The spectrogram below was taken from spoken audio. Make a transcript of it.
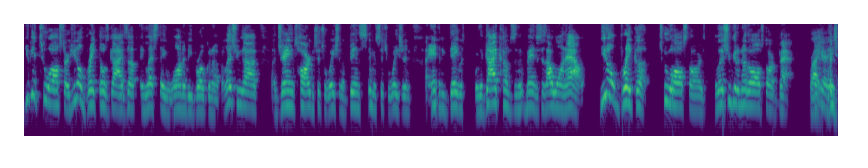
you get two All Stars, you don't break those guys up unless they want to be broken up. Unless you got a James Harden situation, a Ben Simmons situation, Anthony Davis, where the guy comes and the manager says, I want out. You don't break up two All Stars unless you get another All Star back. Right. Okay? Which,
